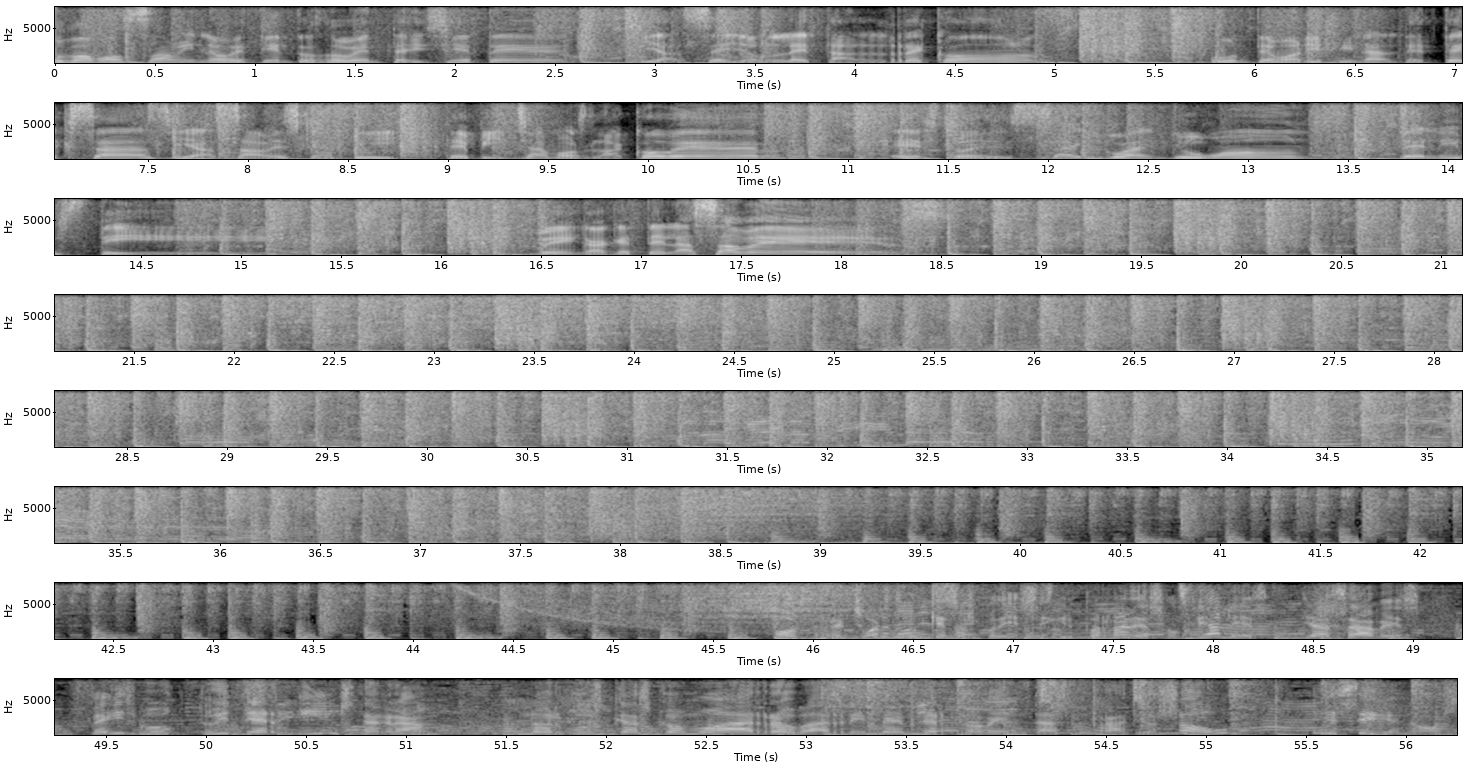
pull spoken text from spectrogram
Nos vamos a 1997 y al sello Lethal Records. Un tema original de Texas. Ya sabes que aquí te pinchamos la cover. Esto es Side One You Want de Lipstick. Venga que te la sabes. podéis seguir por redes sociales, ya sabes, Facebook, Twitter, Instagram. Nos buscas como arroba remember90 Radio Show y síguenos.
